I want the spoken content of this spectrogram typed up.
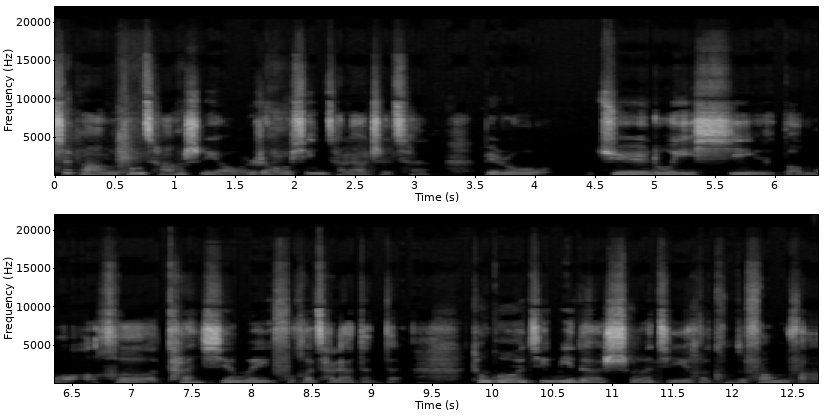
翅膀通常是由柔性材料制成，比如聚氯乙烯薄膜和碳纤维复合材料等等。通过精密的设计和控制方法，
